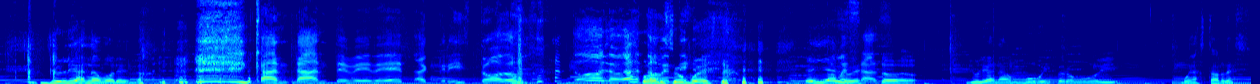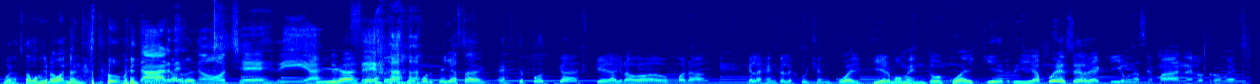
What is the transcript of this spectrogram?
Juliana Moreno. Cantante, vedette, actriz, todo. todo lo Por supuesto. Ella lo es todo. Juliana, muy, pero muy buenas tardes. Bueno, estamos grabando en este momento. Tardes, noches, días. Días, depende, porque ya saben, este podcast queda grabado para que la gente lo escuche en cualquier momento, cualquier día. Puede ser de aquí a una semana, el otro mes.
